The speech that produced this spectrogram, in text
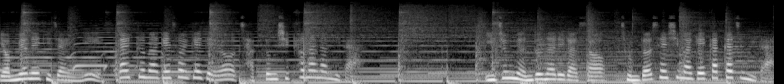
옆면의 디자인이 깔끔하게 설계되어 작동 시 편안합니다. 이중 면도날이라서 좀 더 세심하게 깎아줍니다.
